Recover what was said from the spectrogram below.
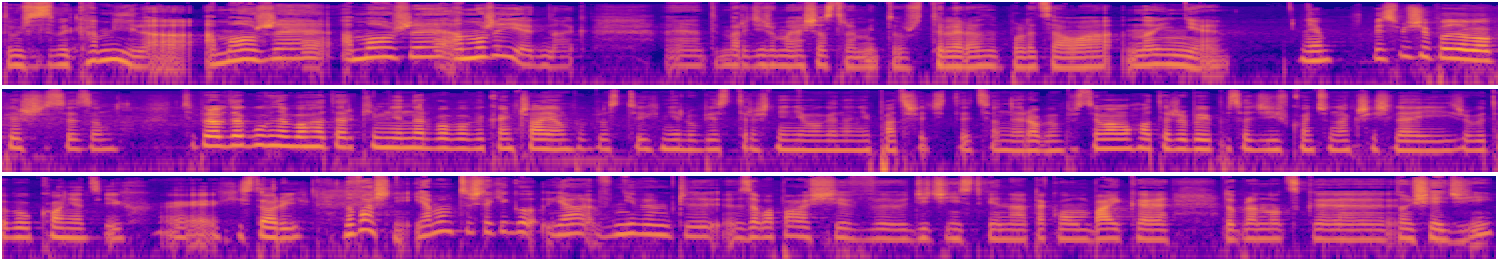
to myślę sobie, Kamila, a może, a może, a może jednak. E, tym bardziej, że moja siostra mi to już tyle razy polecała, no i nie. Nie, więc mi się podobał pierwszy sezon. Co prawda główne bohaterki mnie nerwowo wykańczają, po prostu ich nie lubię strasznie, nie mogę na nie patrzeć, te co one robią. Po prostu mam ochotę, żeby je posadzili w końcu na krześle i żeby to był koniec ich e, historii. No właśnie, ja mam coś takiego, ja nie wiem, czy załapałaś się w dzieciństwie na taką bajkę Dobranockę sąsiedzi,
